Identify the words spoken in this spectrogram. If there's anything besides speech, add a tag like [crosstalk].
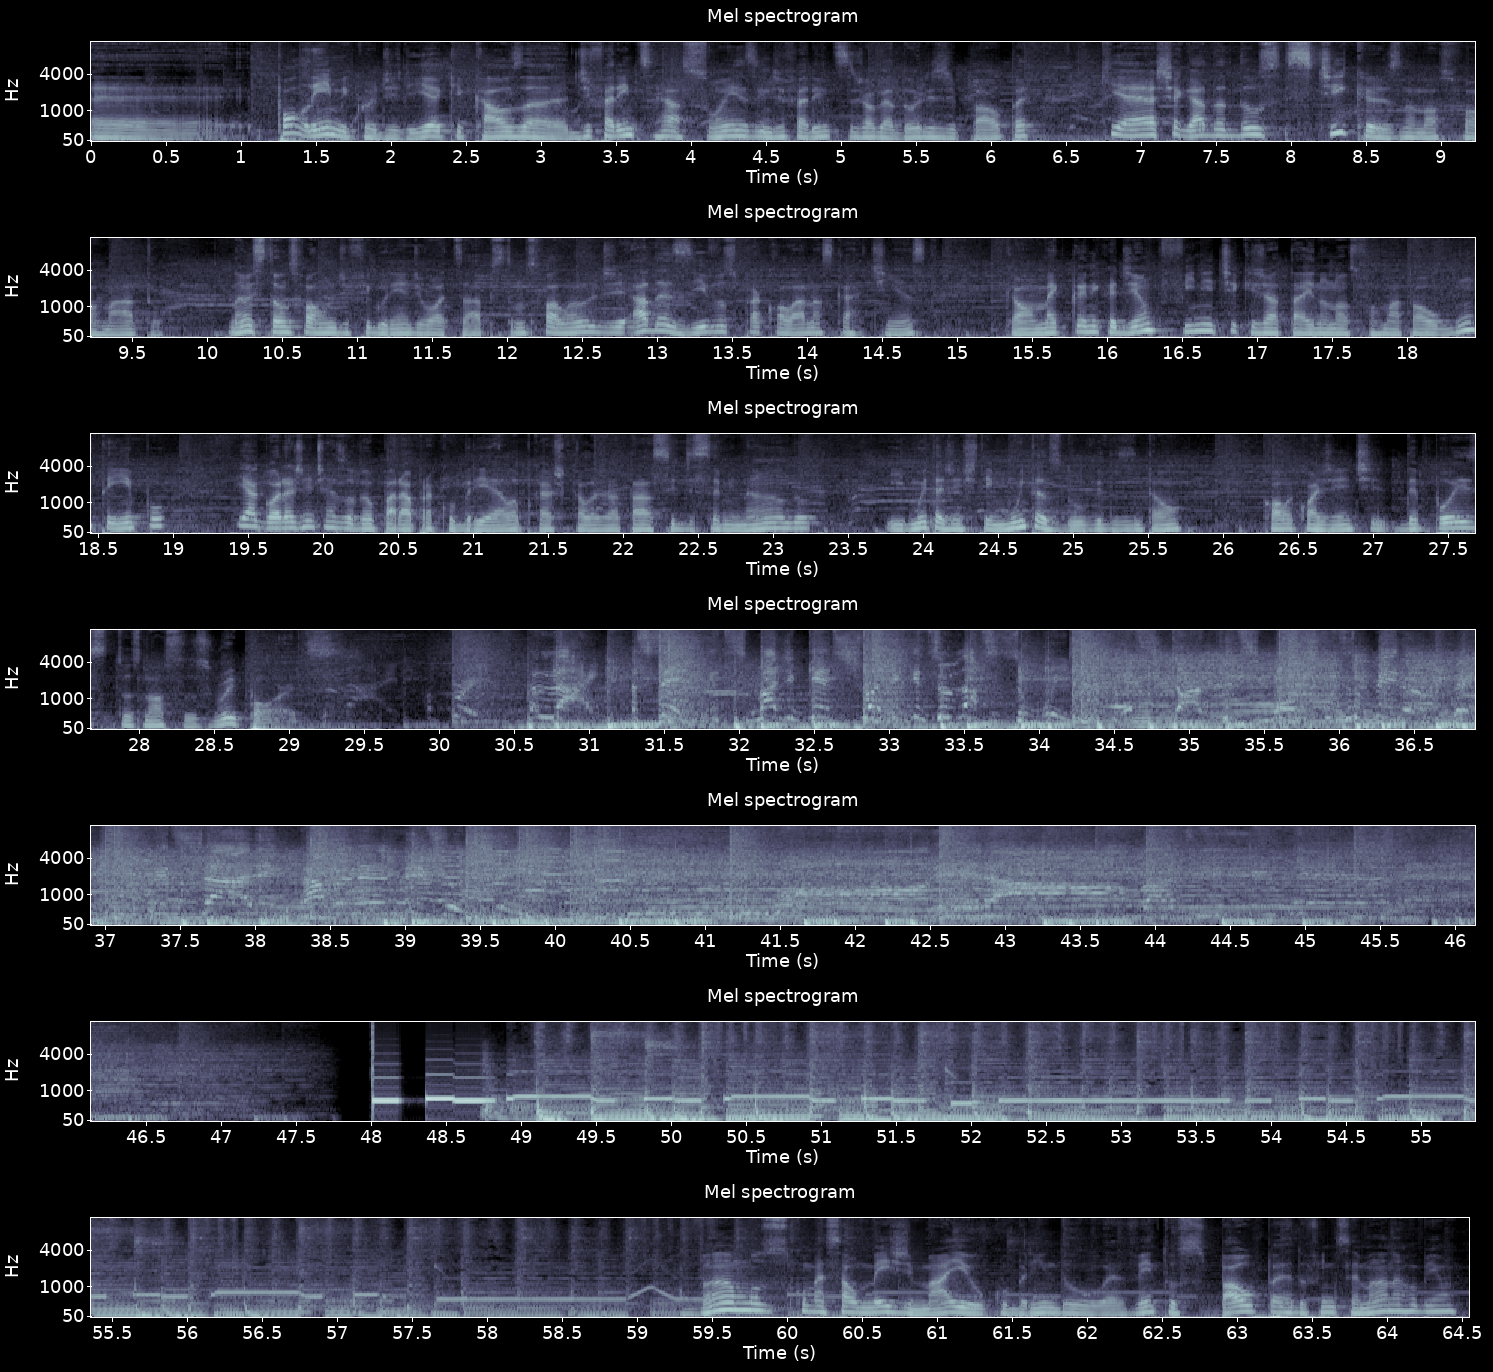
é, polêmico, eu diria, que causa diferentes reações em diferentes jogadores de Pauper, que é a chegada dos stickers no nosso formato. Não estamos falando de figurinha de WhatsApp, estamos falando de adesivos para colar nas cartinhas, que é uma mecânica de Infinity que já está aí no nosso formato há algum tempo. E agora a gente resolveu parar para cobrir ela, porque acho que ela já está se disseminando e muita gente tem muitas dúvidas, então cola com a gente depois dos nossos reports. Vamos começar o mês de maio cobrindo eventos pauper do fim de semana, Rubinho?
